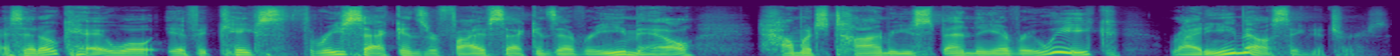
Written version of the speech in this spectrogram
I said, okay, well, if it takes three seconds or five seconds every email, how much time are you spending every week writing email signatures?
